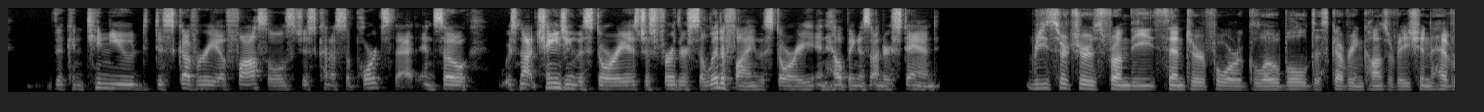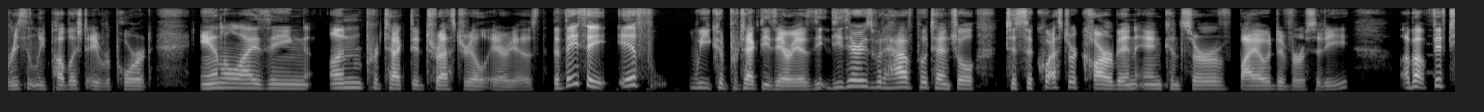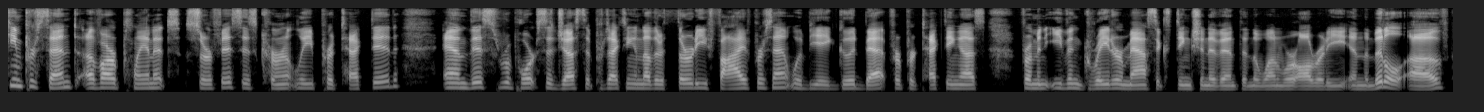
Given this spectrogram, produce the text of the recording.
the continued discovery of fossils just kind of supports that. And so it's not changing the story, it's just further solidifying the story and helping us understand. Researchers from the Center for Global Discovery and Conservation have recently published a report analyzing unprotected terrestrial areas that they say if we could protect these areas, th- these areas would have potential to sequester carbon and conserve biodiversity about 15% of our planet's surface is currently protected. And this report suggests that protecting another 35% would be a good bet for protecting us from an even greater mass extinction event than the one we're already in the middle of.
